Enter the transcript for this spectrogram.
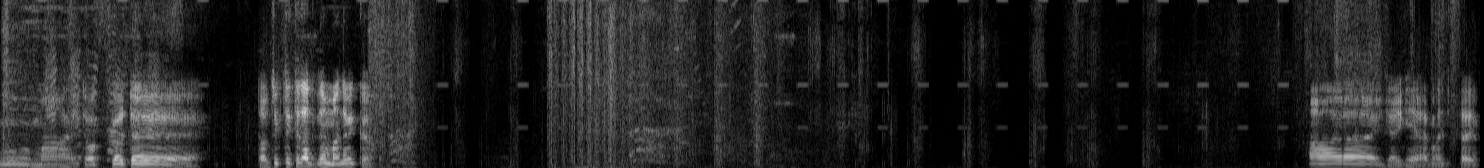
Oh my çok kötü. Tamam çık çık çık hadi lan ben de bekliyorum. Ay gel gel hadi gidelim.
